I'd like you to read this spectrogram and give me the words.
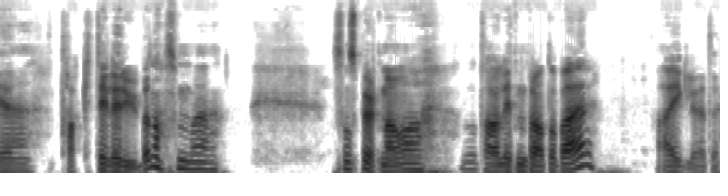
eh, takk til Ruben, som, eh, som spurte meg om å, ta en liten prat oppe her. Det er hyggelig, vet du.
